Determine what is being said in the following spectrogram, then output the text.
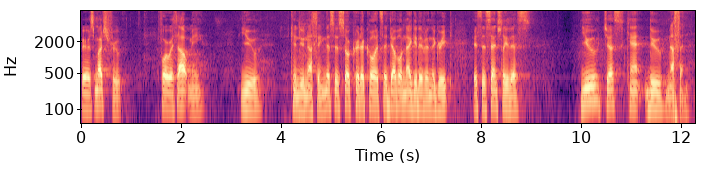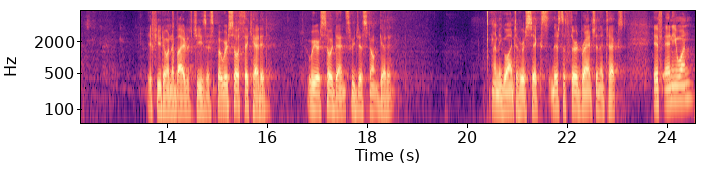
bears much fruit. For without me, you can do nothing. This is so critical. It's a double negative in the Greek. It's essentially this you just can't do nothing. If you don't abide with Jesus. But we're so thick headed. We are so dense, we just don't get it. Let me go on to verse 6. There's the third branch in the text. If anyone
